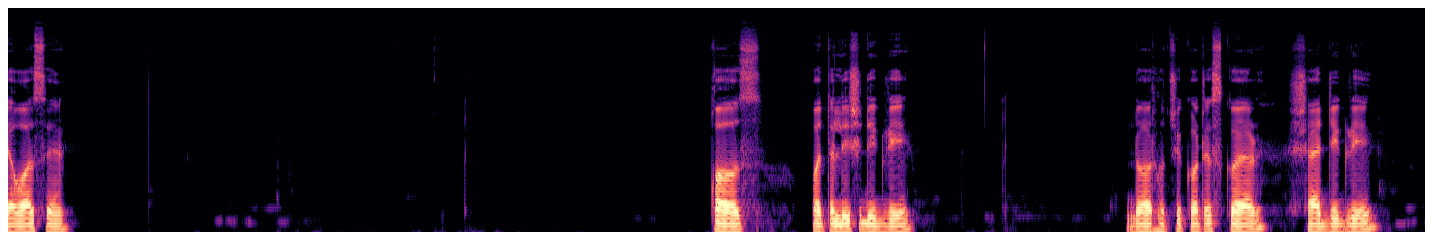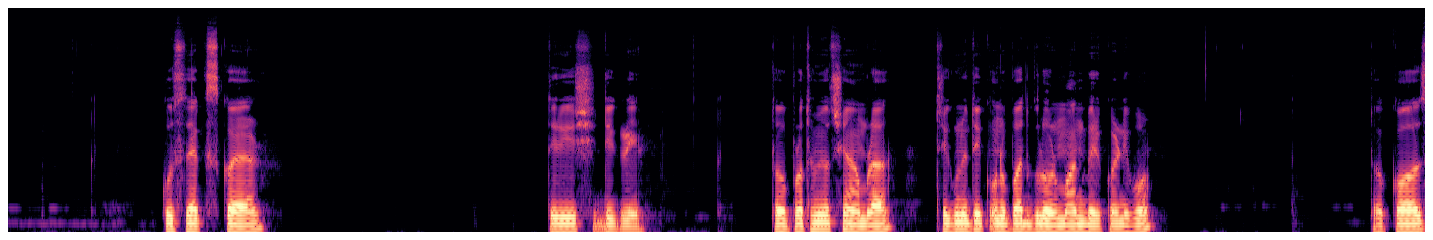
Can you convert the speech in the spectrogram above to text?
দেওয়া আছে কস পঁয়তাল্লিশ ডিগ্রি ডর হচ্ছে কট স্কোয়ার ষাট ডিগ্রি, কুসেক স্কোয়ার তিরিশ ডিগ্রি। তো প্রথমে হচ্ছে আমরা ত্রিগুণিতিক অনুপাতগুলোর মান বের করে নিব। তো কস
